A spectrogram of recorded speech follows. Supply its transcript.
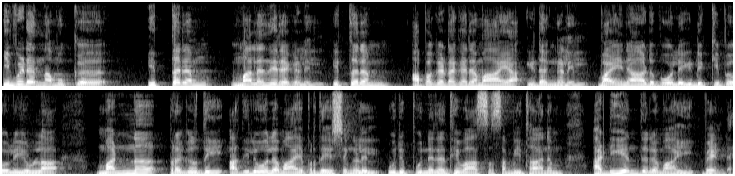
ഇവിടെ നമുക്ക് ഇത്തരം മലനിരകളിൽ ഇത്തരം അപകടകരമായ ഇടങ്ങളിൽ വയനാട് പോലെ ഇടുക്കി പോലെയുള്ള മണ്ണ് പ്രകൃതി അതിലോലമായ പ്രദേശങ്ങളിൽ ഒരു പുനരധിവാസ സംവിധാനം അടിയന്തരമായി വേണ്ടേ?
